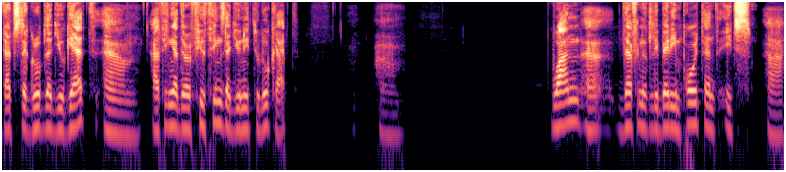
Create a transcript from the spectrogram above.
that's the group that you get. Um, I think that there are a few things that you need to look at. Um, one, uh, definitely very important, it's, uh,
